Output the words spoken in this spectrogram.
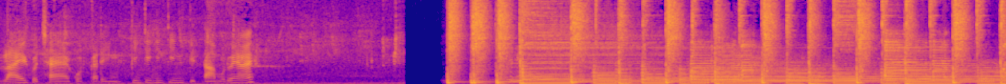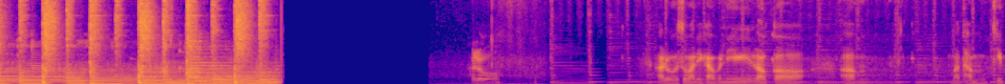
กดไลค์ กดแชร์ กดกระดิ่งกิ้งกิ้งกิ้งกิ้งติดตามมาด้วยนะฮัลโหล ฮัลโหล สวัสดีครับ วันนี้เราก็มาทำคลิป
